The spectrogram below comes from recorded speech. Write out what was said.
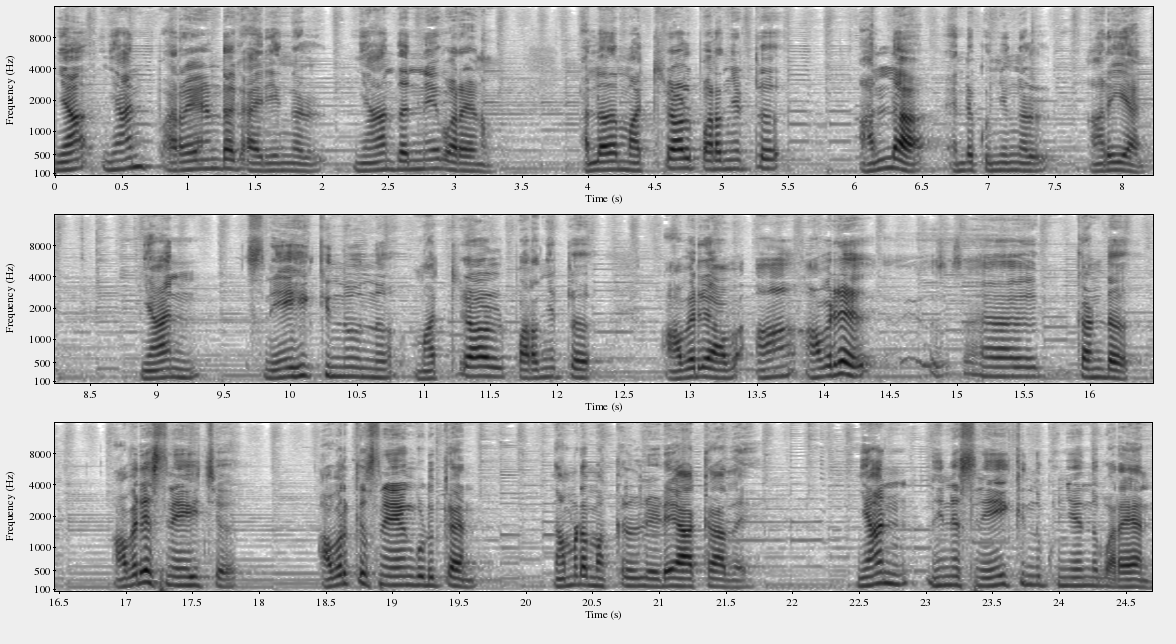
ഞാൻ ഞാൻ പറയേണ്ട കാര്യങ്ങൾ ഞാൻ തന്നെ പറയണം. അല്ലാതെ മറ്റൊരാൾ പറഞ്ഞിട്ട് അല്ല എന്റെ കുഞ്ഞുങ്ങൾ അറിയാൻ. ഞാൻ സ്നേഹിക്കുന്നുവെന്ന് മറ്റൊരാൾ പറഞ്ഞിട്ട് അവരെ അവരെ കണ്ട് അവരെ സ്നേഹിച്ച് അവർക്ക് സ്നേഹം കൊടുക്കാൻ നമ്മുടെ മക്കളിൽ ഇടയാക്കാതെ ഞാൻ നിന്നെ സ്നേഹിക്കുന്നു കുഞ്ഞെന്ന് പറയാൻ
